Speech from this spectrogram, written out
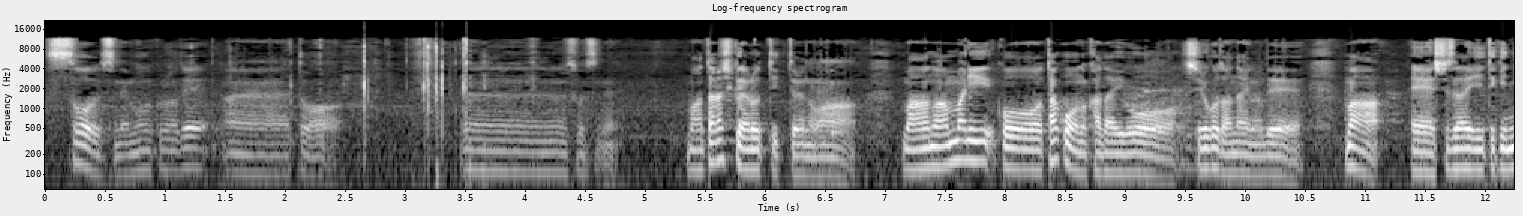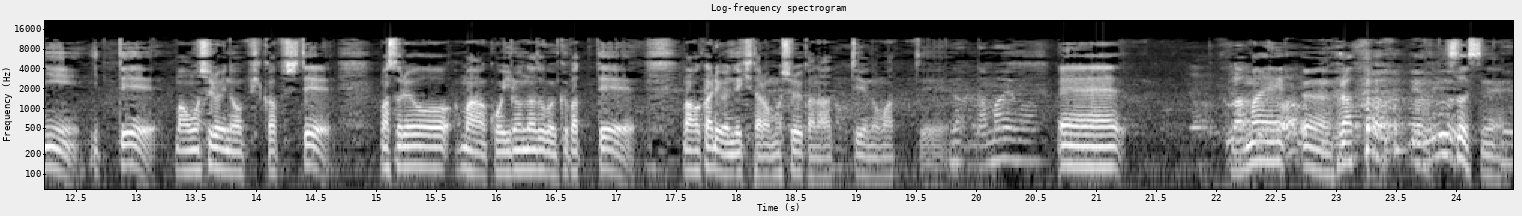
そうですね。モノクロでえーっとうーんそうですね。まあ、新しくやろうって言ってるのは、まあ、あのあんまりこう他校の課題を知ることはないので、まあえー取材的に行って、まあ、面白いのをピックアップして、まあ、それを、まあ、こういろんなところに配って、まあ、分かるようにできたら面白いかなっていうのもあって、な名前は？えー名前うんフラット。そうですね。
